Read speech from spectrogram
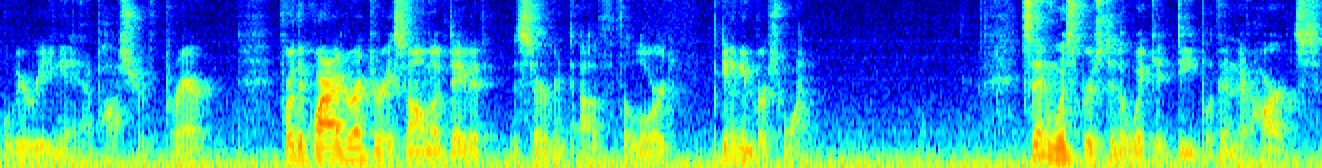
We'll be reading it in a posture of prayer. For the choir director, a psalm of David, the servant of the Lord, beginning in verse 1. Sin whispers to the wicked deep within their hearts.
